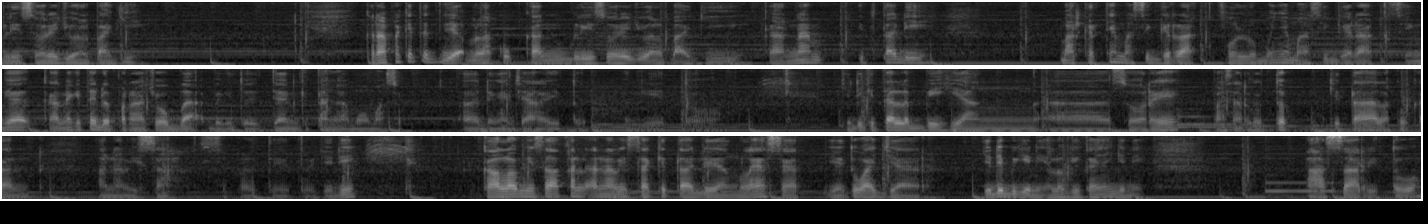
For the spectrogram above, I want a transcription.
beli sore jual pagi kenapa kita tidak melakukan beli sore jual pagi karena itu tadi marketnya masih gerak volumenya masih gerak sehingga karena kita udah pernah coba begitu dan kita nggak mau masuk uh, dengan cara itu begitu jadi kita lebih yang uh, sore pasar tutup kita lakukan analisa seperti itu. Jadi kalau misalkan analisa kita ada yang meleset, ya itu wajar. Jadi begini, logikanya gini. Pasar itu,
